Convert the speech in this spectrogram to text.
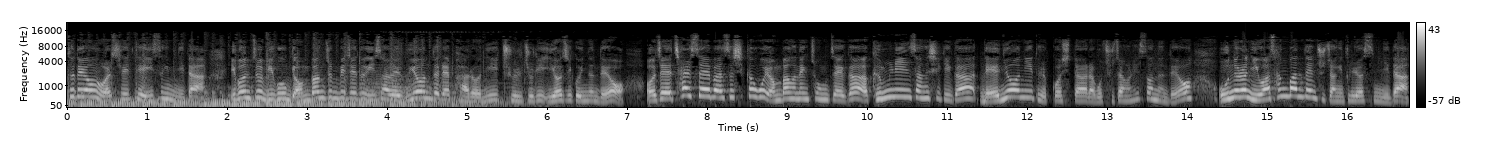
Today on Wall Street의 이승입니다. 이번 주 미국 연방준비제도 이사회 위원들의 발언이 줄줄이 이어지고 있는데요. 어제 찰스 에반스 시카고 연방은행 총재가 금리 인상 시기가 내년이 될 것이다라고 주장을 했었는데요. 오늘은 이와 상반된 주장이 들렸습니다.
